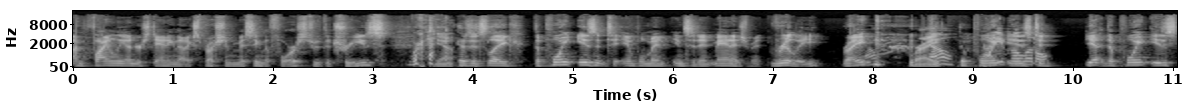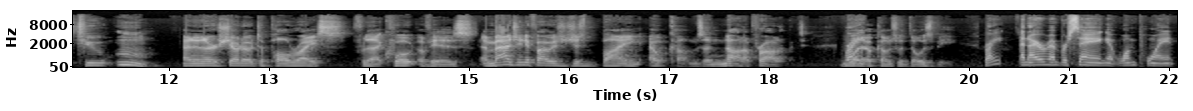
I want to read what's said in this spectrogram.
I'm finally understanding that expression, missing the forest through the trees. Right. Yeah. Because it's like the point isn't to implement incident management, really, right? No. right. No, the point is to, yeah, the point is to, mm, and another shout out to Paul Rice for that quote of his. Imagine if I was just buying outcomes and not a product. Right. What outcomes would those be? Right. And I remember saying at one point,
